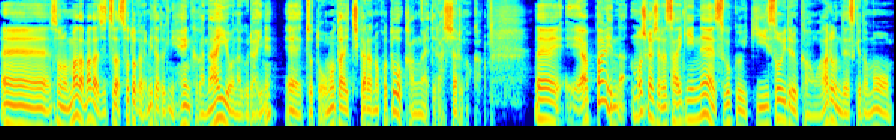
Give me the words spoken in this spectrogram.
えー、そのまだまだ実は外から見た時に変化がないようなぐらいね、えー、ちょっと重たい力のことを考えてらっしゃるのか。で、やっぱりもしかしたら最近ね、すごく生き急いでる感はあるんですけども、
